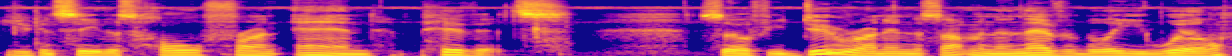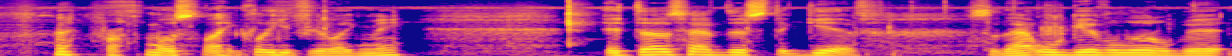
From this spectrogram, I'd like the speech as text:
you can see this whole front end pivots so if you do run into something, and inevitably you will, most likely if you're like me, it does have this to give. So that will give a little bit,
